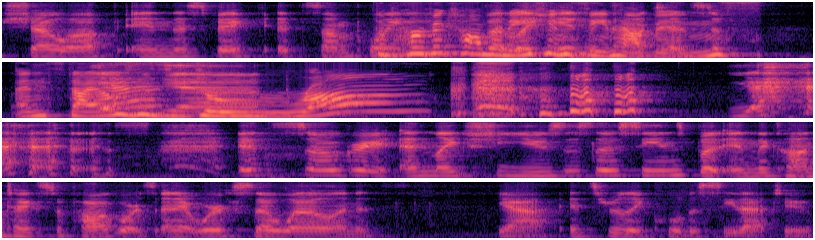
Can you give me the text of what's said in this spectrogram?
show up in this fic at some point. The perfect but, like, combination scene happens, of- and Stiles is Yeah. drunk. yes. It's so great. And like she uses those scenes but in the context of Hogwarts and it works so well and it's yeah, it's really cool to see that too.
